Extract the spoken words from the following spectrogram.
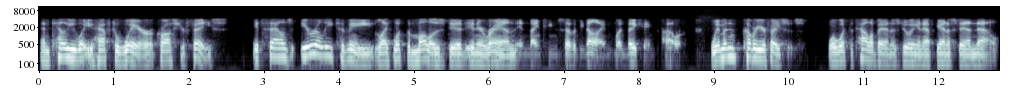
and tell you what you have to wear across your face, it sounds eerily to me like what the mullahs did in Iran in 1979 when they came to power. Women, cover your faces, or what the Taliban is doing in Afghanistan now.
